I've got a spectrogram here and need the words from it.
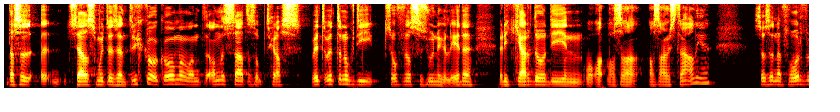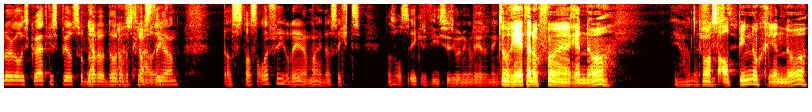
Dat ze eh, zelfs moeten zijn terugkomen, want anders zaten ze op het gras. Weet, weet je nog, die zoveel seizoenen geleden, Ricciardo, die in, wat was dat, was dat Australië? Zo zijn voorvleugel is kwijtgespeeld, zo door, Ja, door op het gras te gaan. Dat is, dat is al even geleden, maar dat is echt, dat is al zeker vier seizoenen geleden, denk ik. Toen reed hij nog voor een Renault. Ja, dat Toen was. Alpine nog Renault.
